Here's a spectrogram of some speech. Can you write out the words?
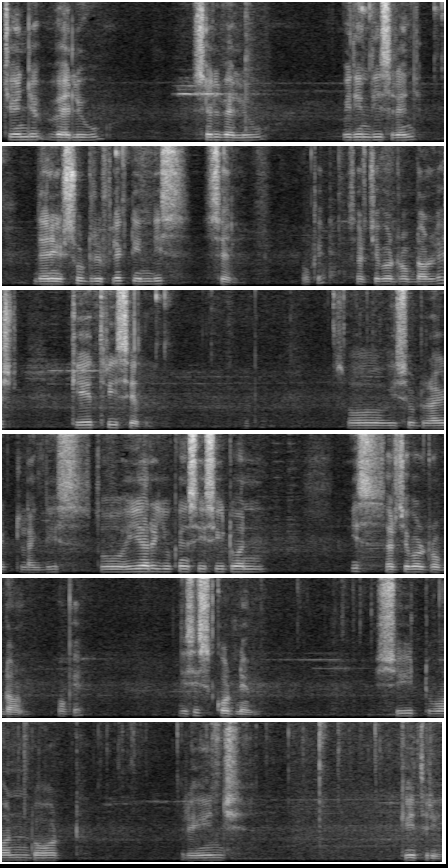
change value cell value within this range then it should reflect in this cell okay? Searchable drop down list k3 cell okay. so we should write like this. So here you can see sheet 1 is searchable drop down okay this is code name sheet 1 dot range k3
